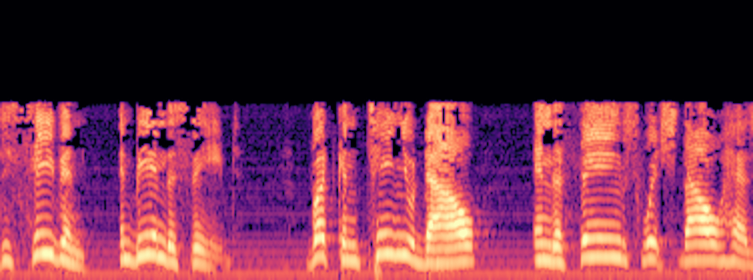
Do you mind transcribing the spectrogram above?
deceiving and being deceived. But continue thou in the things which thou hast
